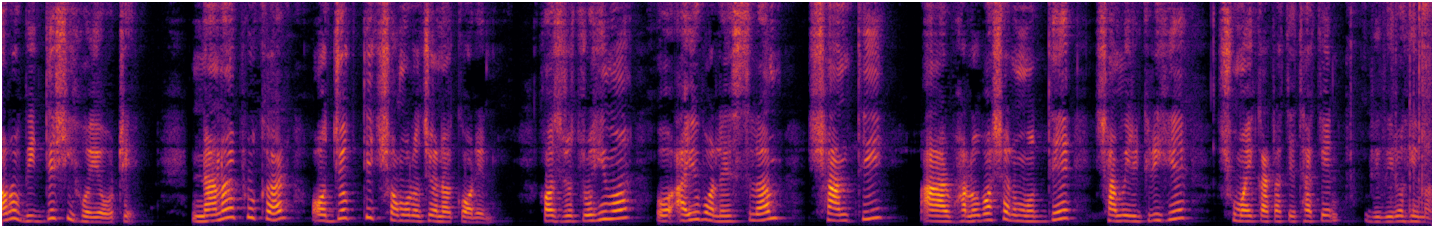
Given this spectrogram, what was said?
আরও বিদ্বেষী হয়ে ওঠে। নানা প্রকার অযৌক্তিক সমালোচনা করেন। হজরত রহিমা ও আয়ুব আলাইসলাম শান্তি আর ভালোবাসার মধ্যে স্বামীর গৃহে সময় কাটাতে থাকেন বিবি রহিমা।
